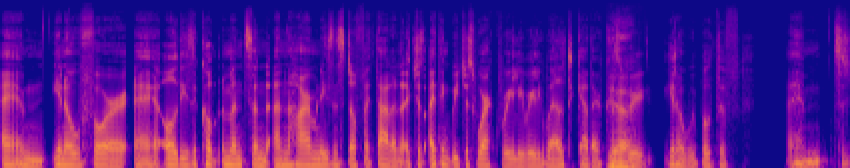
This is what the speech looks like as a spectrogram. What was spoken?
um, you know, for uh, all these accompaniments and, and harmonies and stuff like that. And I just, I think we just work really, really well together because Yeah. we, you know, we both have um, such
